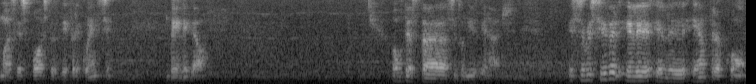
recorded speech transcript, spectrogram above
umas respostas de frequência bem legal. Vamos testar sintonias de rádio. Esse receiver ele, ele entra com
